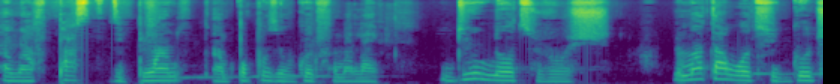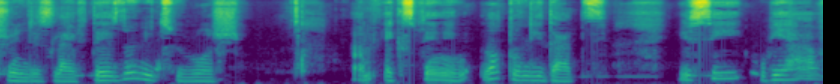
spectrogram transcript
and I've passed the plan and purpose of God for my life. Do not rush. No matter what you go through in this life, there is no need to rush. I'm explaining not only that, you see, we have,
